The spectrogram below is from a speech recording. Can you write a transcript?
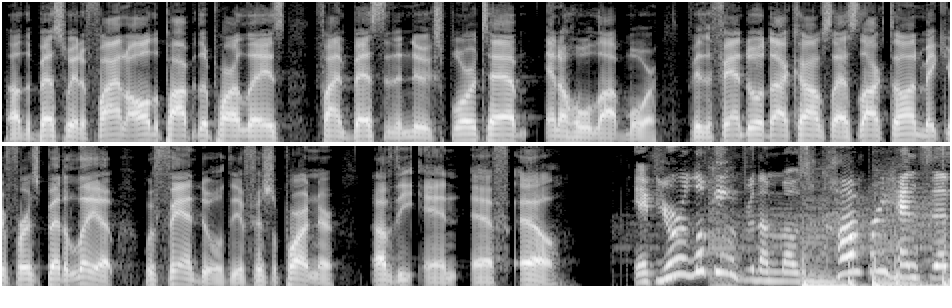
Uh, the best way to find all the popular parlays, find best in the new Explore tab, and a whole lot more. Visit fanduel.com slash locked on. Make your first bet a layup with FanDuel, the official partner of the NFL. If you're looking for the most comprehensive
